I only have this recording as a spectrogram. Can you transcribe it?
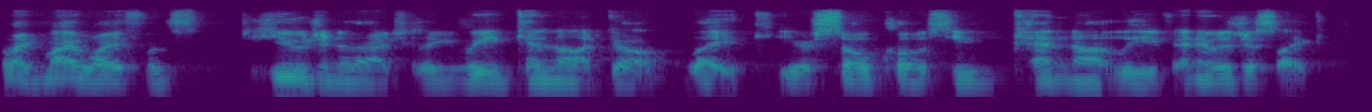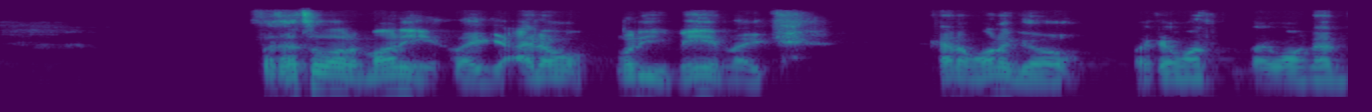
like my wife was huge into that. She's like, we cannot go. Like, you're so close. You cannot leave. And it was just like, but that's a lot of money. Like, I don't, what do you mean? Like, I kind of want to go. Like, I want, I want to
